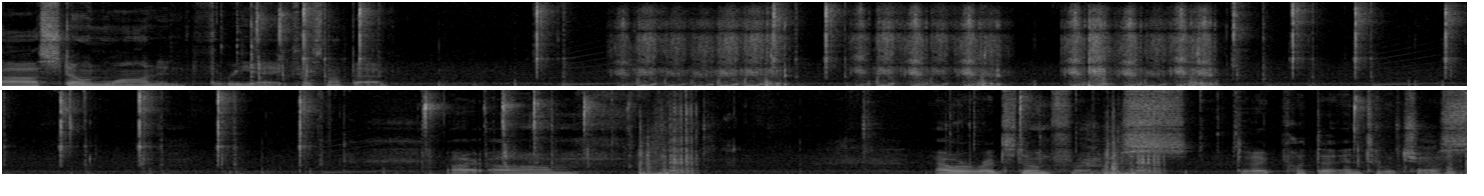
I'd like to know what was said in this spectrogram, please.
Uh, stone wand and three eggs. That's not bad. Alright, um... Our redstone furnace. Did I put that into a chest?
